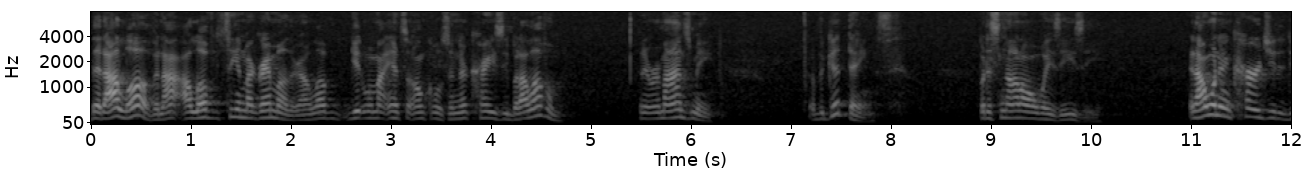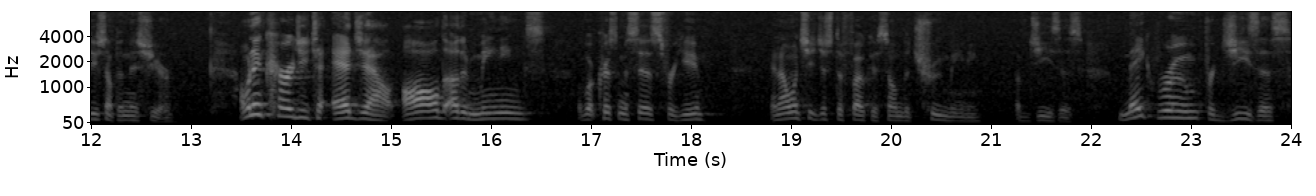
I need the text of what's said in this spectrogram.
that I love. And I, I love seeing my grandmother. I love getting with my aunts and uncles, and they're crazy, but I love them. And it reminds me of the good things. But it's not always easy. And I want to encourage you to do something this year. I want to encourage you to edge out all the other meanings of what Christmas is for you. And I want you just to focus on the true meaning of Jesus. Make room for Jesus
